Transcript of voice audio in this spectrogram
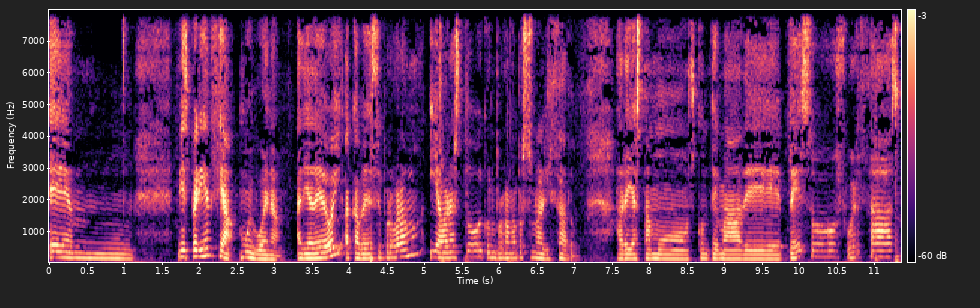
em, mi experiencia muy buena. A día de hoy acabé ese programa y ahora estoy con un programa personalizado. Ahora ya estamos con tema de pesos, fuerzas,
